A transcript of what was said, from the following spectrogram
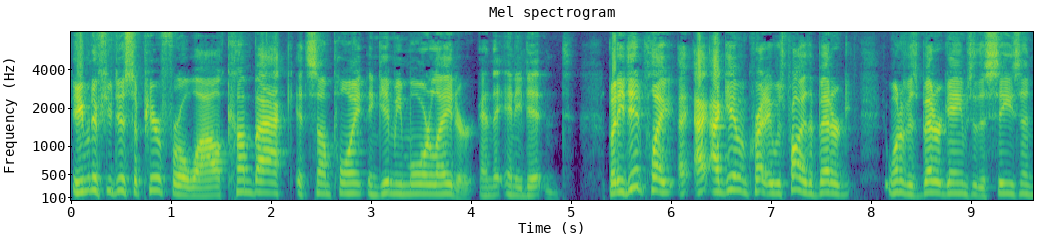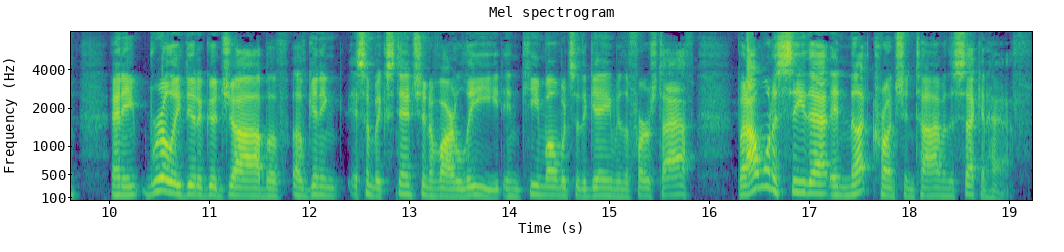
even if you disappear for a while, come back at some point and give me more later. And the, and he didn't. But he did play. I, I give him credit. It was probably the better, one of his better games of the season, and he really did a good job of of getting some extension of our lead in key moments of the game in the first half. But I want to see that in nut crunching time in the second half.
